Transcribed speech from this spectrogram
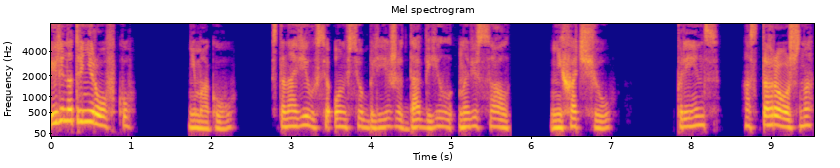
или на тренировку». «Не могу». Становился он все ближе, давил, нависал. «Не хочу». «Принц, осторожно».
